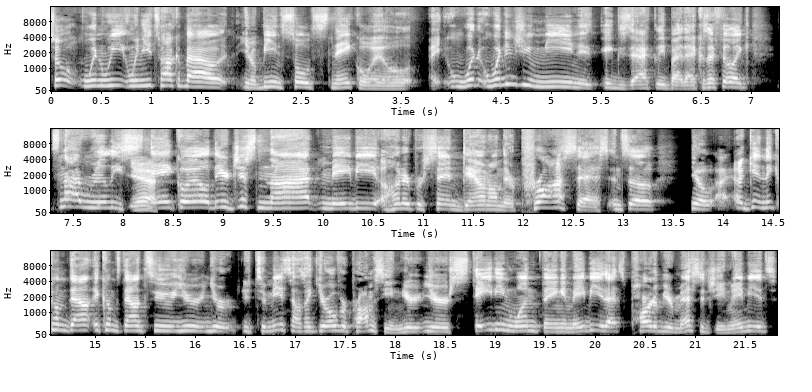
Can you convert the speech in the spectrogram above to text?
so when we when you talk about you know being sold snake oil, what what did you mean exactly by that? Because I feel like it's not really snake yeah. oil. They're just not maybe hundred percent down on their process, and so you know again they come down. It comes down to you're you're to me it sounds like you're over promising. You're you're stating one thing, and maybe that's part of your messaging. Maybe it's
